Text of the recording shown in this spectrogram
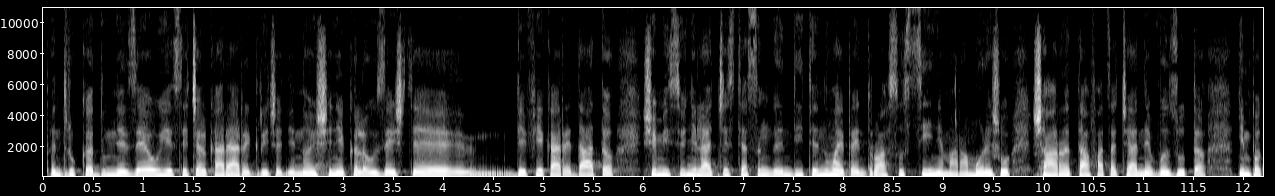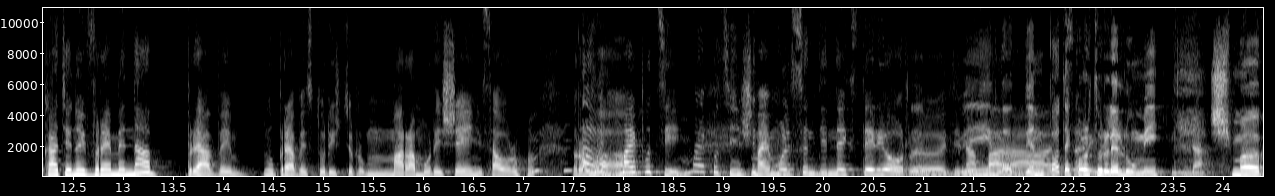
Pentru că Dumnezeu este Cel care are grijă de noi și ne călăuzește de fiecare dată și emisiunile acestea sunt gândite numai pentru a susține Maramureșul și a arăta fața aceea nevăzută. Din păcate, noi vreme n prea avem, nu prea aveți turiști maramureșeni sau ro- români, mai puțin. Mai puțin și mai mulți sunt din exterior, uh, din vin afara din toate țării. colțurile lumii. Da. Și mă,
